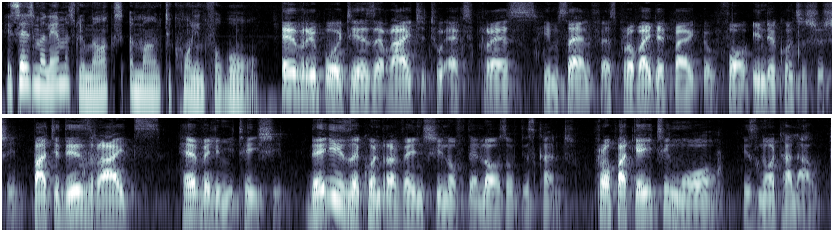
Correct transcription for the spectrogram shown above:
He says Malema's remarks amount to calling for war. Everybody has a right to express himself as provided by for in the constitution. But these rights have a limitation. There is a contravention of the laws of this country. Propagating war is not allowed.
